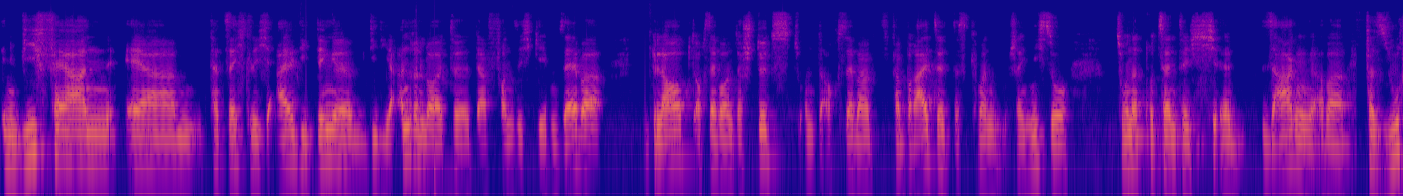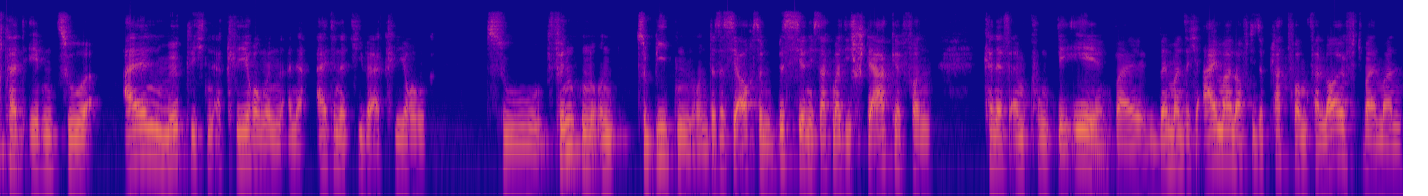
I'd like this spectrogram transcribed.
Inwiefern er tatsächlich all die Dinge, die die anderen Leute da von sich geben, selber glaubt, auch selber unterstützt und auch selber verbreitet, das kann man wahrscheinlich nicht so zu hundertprozentig äh, sagen, aber versucht halt eben zu allen möglichen Erklärungen eine alternative Erklärung zu finden und zu bieten. Und das ist ja auch so ein bisschen, ich sag mal, die Stärke von kenfm.de, weil wenn man sich einmal auf diese Plattform verläuft, weil man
